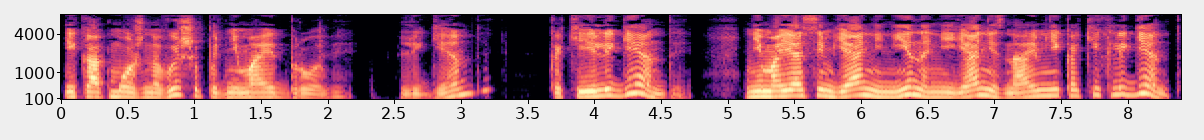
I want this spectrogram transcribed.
и как можно выше поднимает брови. Легенды? Какие легенды? Ни моя семья, ни Нина, ни я не знаем никаких легенд.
